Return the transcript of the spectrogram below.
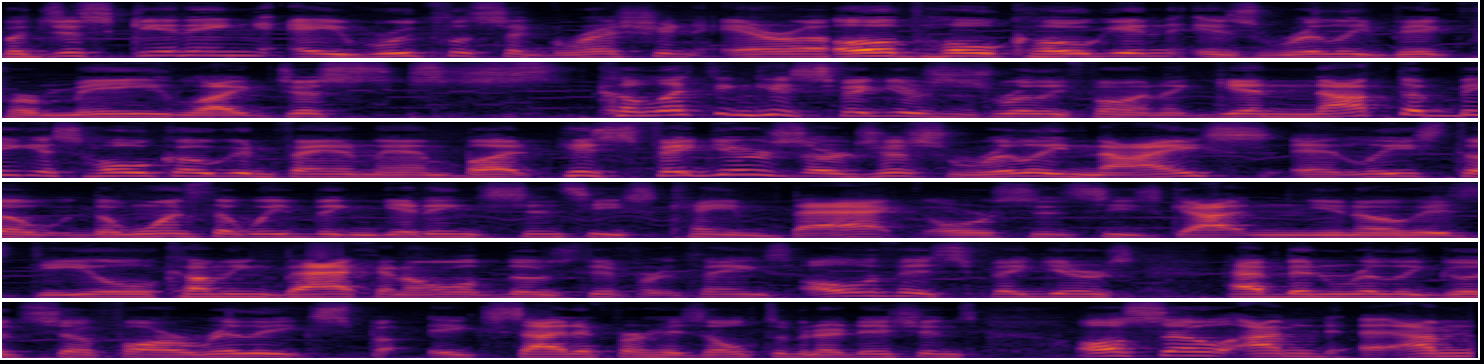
but just getting a Ruthless Aggression era of Hulk Hogan is really big for me. Like, just collecting his figures is really fun. Again, not the biggest Hulk Hogan fan, man, but his figures are just really nice, at least the, the ones that we've been getting since he's came back, or since he's gotten, you know, his deal coming back and all of those different things. All of his figures have been really good so far. Really excited for his Ultimate Editions. Also, I'm, I'm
